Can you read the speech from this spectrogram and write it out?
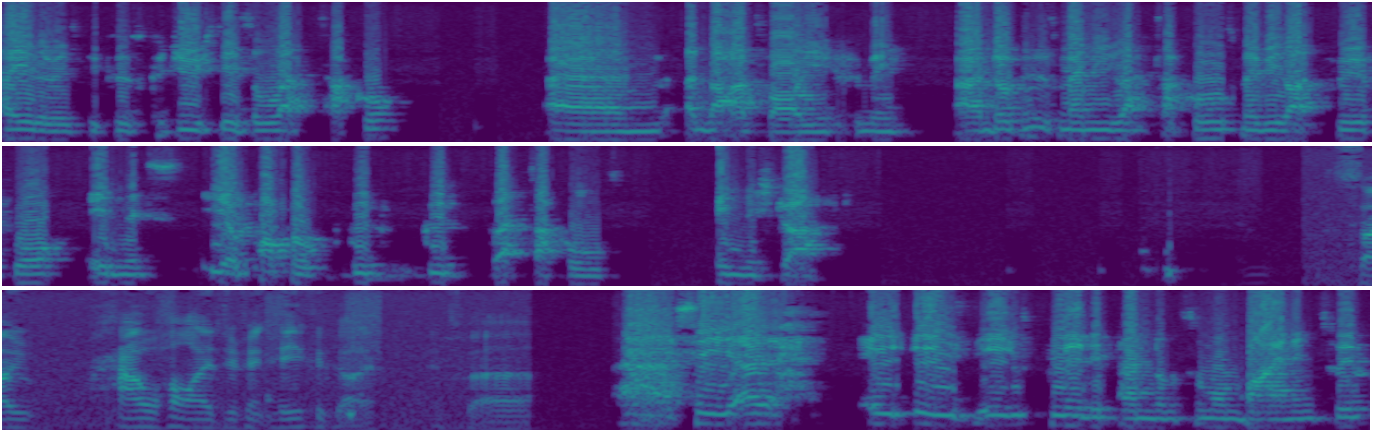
Taylor is because Cajuste is a left tackle, um, and that adds value for me. I don't think there's many left tackles, maybe like three or four in this, you know, proper good good left tackles in this draft. So how high do you think he could go? If uh, Uh, see, uh, it, it, it's going to depend on someone buying into him.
